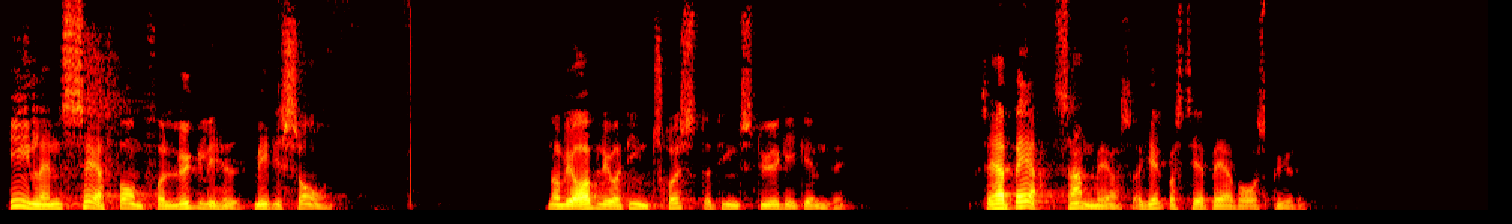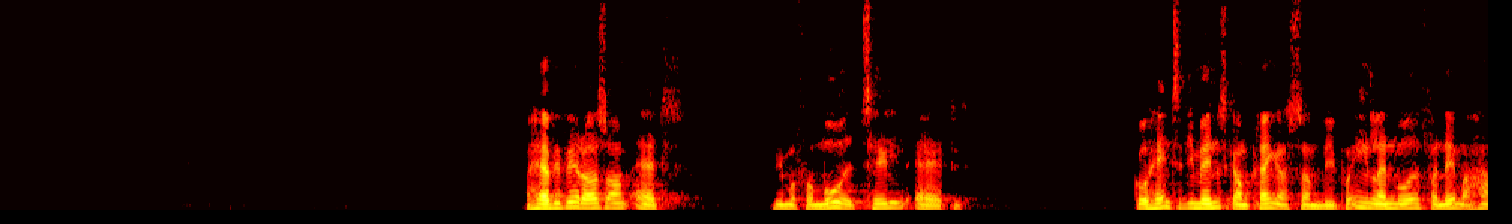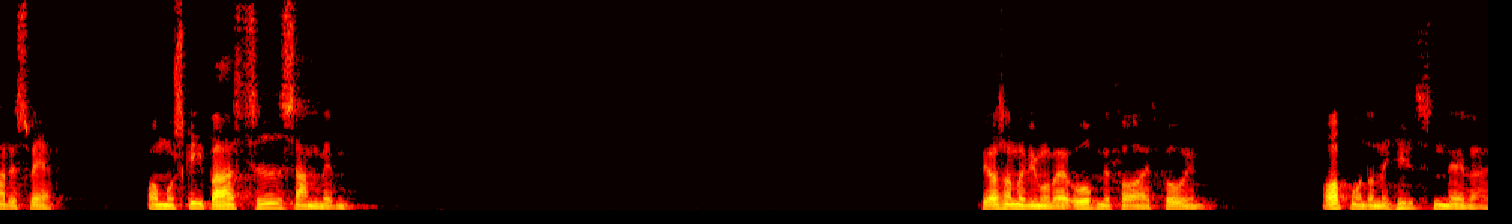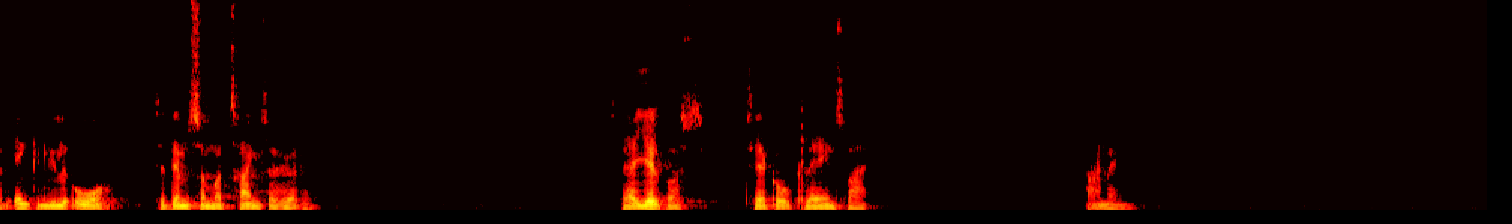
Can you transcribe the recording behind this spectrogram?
En eller anden sær form for lykkelighed midt i sorgen. Når vi oplever din trøst og din styrke igennem det. Så her bær sammen med os og hjælp os til at bære vores byrde. Og her vi beder dig også om, at vi må få mod til at gå hen til de mennesker omkring os, som vi på en eller anden måde fornemmer har det svært. Og måske bare sidde sammen med dem. Beder også om, at vi må være åbne for at få en opmuntrende hilsen eller et enkelt lille ord til dem, som måtte trænge til at høre det. Så her hjælp os til at gå klagens vej. Amen.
